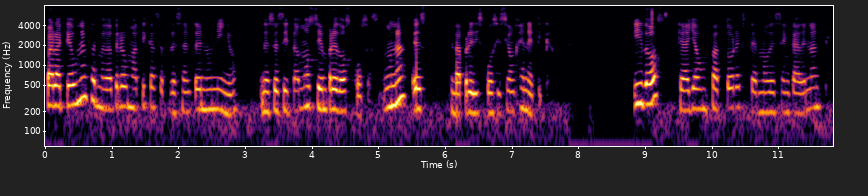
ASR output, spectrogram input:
Para que una enfermedad reumática se presente en un niño, necesitamos siempre dos cosas. Una es la predisposición genética y dos, que haya un factor externo desencadenante.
